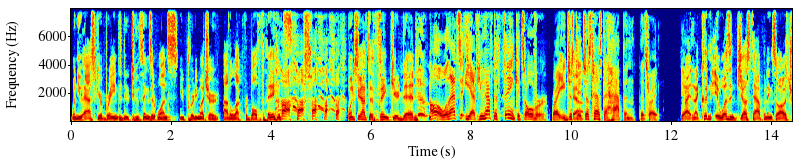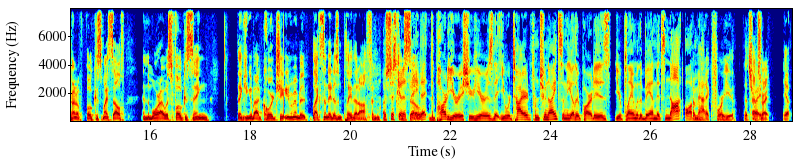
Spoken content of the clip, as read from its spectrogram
when you ask your brain to do two things at once, you pretty much are out of luck for both things. Once you have to think, you're dead. oh well, that's it. Yeah, if you have to think, it's over. Right? You just Yeah. it just has to happen. That's right. Yeah. Right. And I couldn't, it wasn't just happening. So I was trying to focus myself. And the more I was focusing, thinking about chord change, you remember Black Sunday doesn't play that often. I was just going to And say so- that the part of your issue here is that you were tired from two nights, and the other part is you're playing with a band that's not automatic for you. That's right. That's right. Yep.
